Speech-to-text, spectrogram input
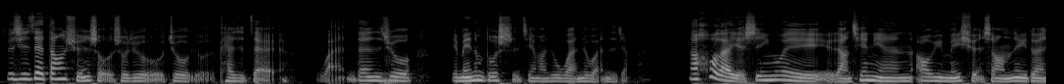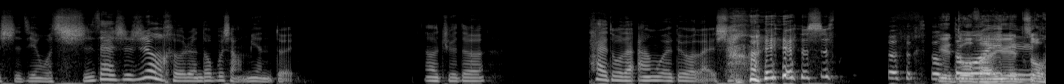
所以其实，在当选手的时候就，就就有开始在玩，但是就也没那么多时间嘛，就玩着玩着这样。那后来也是因为两千年奥运没选上那段时间，我实在是任何人都不想面对，那我觉得太多的安慰对我来说 也是。越多反而越重，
